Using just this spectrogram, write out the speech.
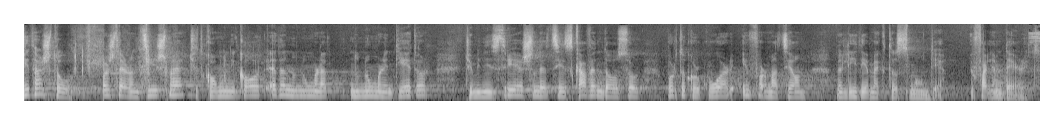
Gjithashtu, është e rëndësishme që të komunikohet edhe në numrin tjetër që Ministria e Shëndetësisë ka vendosur për të kërkuar informacion në lidhje me këtë sëmundje. Ju faleminderit.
